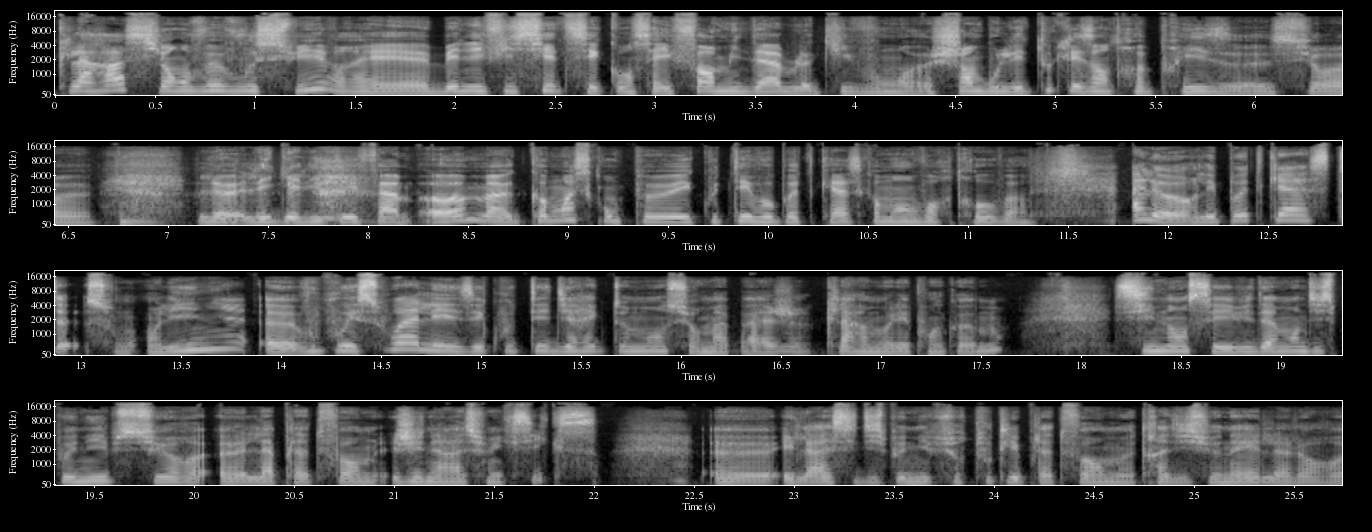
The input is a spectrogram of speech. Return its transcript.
Clara, si on veut vous suivre et bénéficier de ces conseils formidables qui vont euh, chambouler toutes les entreprises euh, sur euh, l'égalité femmes-hommes, comment est-ce qu'on peut écouter vos podcasts? Comment on vous retrouve? Alors, les podcasts sont en ligne. Vous pouvez soit les écouter directement sur ma page, claramollet.com. Sinon, c'est évidemment disponible sur la plateforme Génération XX. Et là, c'est disponible sur toutes les plateformes traditionnelles. Alors,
